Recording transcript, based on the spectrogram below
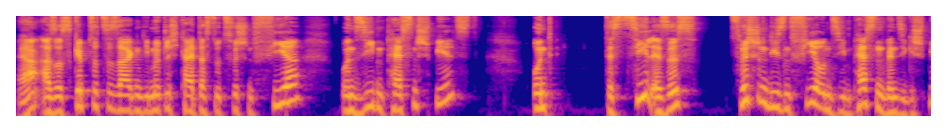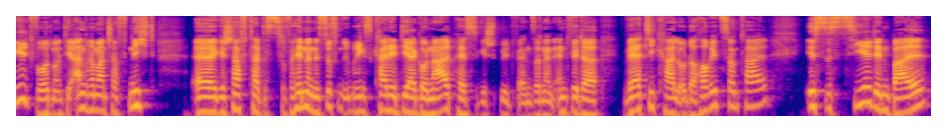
Ja, also es gibt sozusagen die Möglichkeit, dass du zwischen vier und sieben Pässen spielst. Und das Ziel ist es, zwischen diesen vier und sieben Pässen, wenn sie gespielt wurden und die andere Mannschaft nicht äh, geschafft hat, es zu verhindern, es dürfen übrigens keine Diagonalpässe gespielt werden, sondern entweder vertikal oder horizontal, ist das Ziel, den Ball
